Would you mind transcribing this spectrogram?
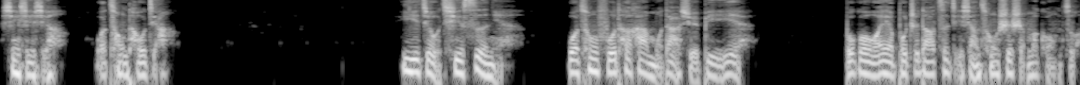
行行行，我从头讲。一九七四年，我从福特汉姆大学毕业，不过我也不知道自己想从事什么工作。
